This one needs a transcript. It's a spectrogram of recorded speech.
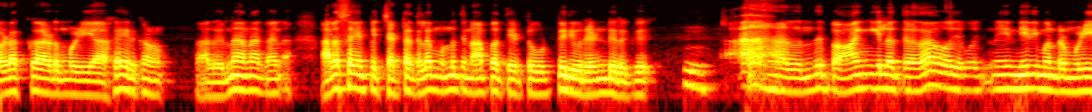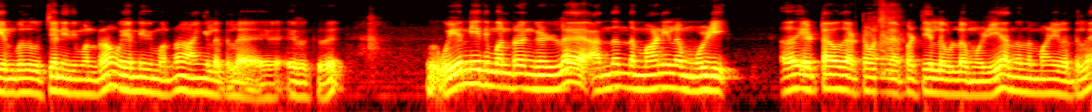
வழக்காடு மொழியாக இருக்கணும். அது என்னன்னா அரசமைப்பு சட்டத்தில் முந்நூற்றி நாற்பத்தி எட்டு உட்பிரிவு ரெண்டு இருக்குது அது வந்து இப்போ ஆங்கிலத்தில் தான் நீதிமன்ற மொழி என்பது உச்ச நீதிமன்றம் உயர்நீதிமன்றம் ஆங்கிலத்தில் இருக்குது. உயர்நீதிமன்றங்களில் அந்தந்த மாநில மொழி அதாவது எட்டாவது அட்டவணை பட்டியலில் உள்ள மொழி அந்தந்த மாநிலத்தில்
